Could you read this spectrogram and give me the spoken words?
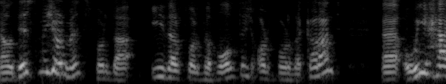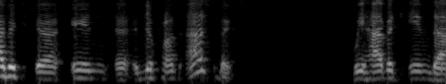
Now, this measurements for the either for the voltage or for the current, uh, we have it uh, in uh, different aspects. We have it in the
